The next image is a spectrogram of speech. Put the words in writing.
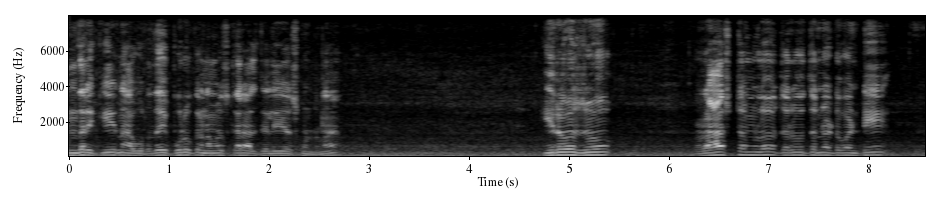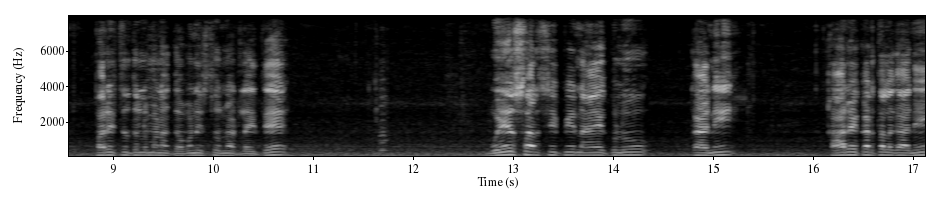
అందరికీ నా హృదయపూర్వక నమస్కారాలు తెలియజేసుకుంటున్నా. ఈరోజు రాష్ట్రంలో జరుగుతున్నటువంటి పరిస్థితులు మనం గమనిస్తున్నట్లయితే వైఎస్ఆర్సీపీ నాయకులు కానీ కార్యకర్తలు కానీ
